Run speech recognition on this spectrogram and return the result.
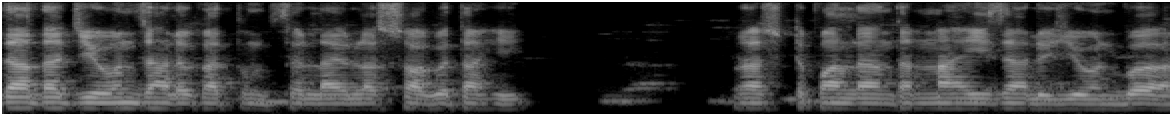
दादा जेवण झालं का? तुमचं लाईव्हला स्वागत आहे. राष्ट्रपाल दादा नाही झालं जेवण. बर.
